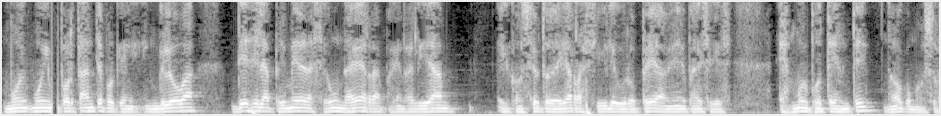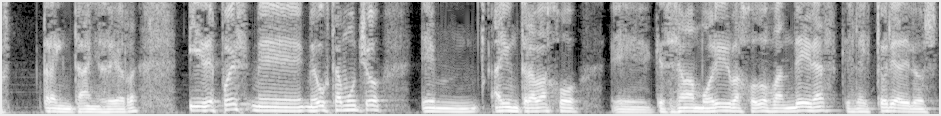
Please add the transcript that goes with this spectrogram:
muy, muy importante porque engloba desde la Primera a la Segunda Guerra, porque en realidad el concepto de guerra civil europea a mí me parece que es, es muy potente, ¿no? Como esos 30 años de guerra. Y después me, me gusta mucho, em, hay un trabajo eh, que se llama Morir bajo dos banderas, que es la historia de los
